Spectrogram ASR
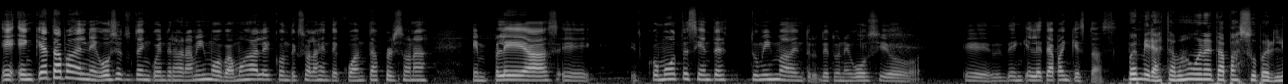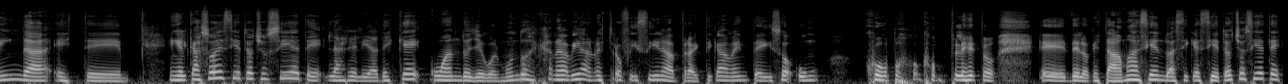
Eh, ¿En qué etapa del negocio tú te encuentras ahora mismo? Vamos a darle el contexto a la gente, cuántas personas empleas, eh, cómo te sientes tú misma dentro de tu negocio eh, en la etapa en que estás? Pues mira, estamos en una etapa súper linda. Este, en el caso de 787, la realidad es que cuando llegó el mundo de cannabis a nuestra oficina, prácticamente hizo un copo completo eh, de lo que estábamos haciendo. Así que 787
